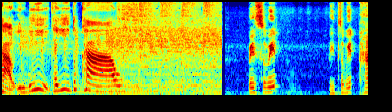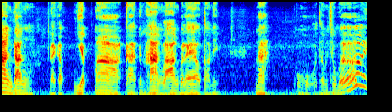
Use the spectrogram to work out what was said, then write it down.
ข่าวอินดี้ขยี้ทุกข่าว ปิดสวิตปิดสวิตห้างดังนะครับ เงียบมากกลายเป็นห้างล้างไปแล้วตอนนี้นะ โอ้โหท่านผู้ชมเอ้ย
